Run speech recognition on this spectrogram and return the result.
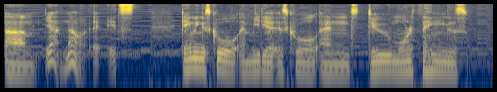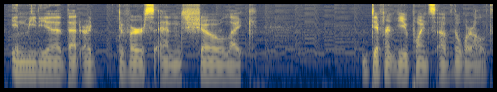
Um, yeah, no, it's gaming is cool and media is cool, and do more things in media that are diverse and show like different viewpoints of the world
